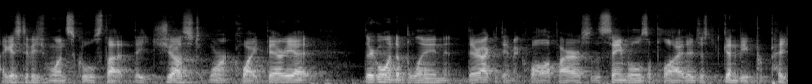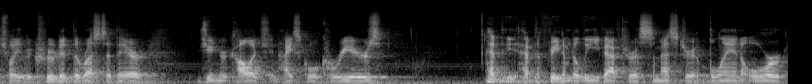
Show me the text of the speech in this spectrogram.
I guess Division One schools thought they just weren't quite there yet. They're going to Blinn. They're academic qualifiers, so the same rules apply. They're just going to be perpetually recruited the rest of their junior college and high school careers. Have the have the freedom to leave after a semester at Blinn or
